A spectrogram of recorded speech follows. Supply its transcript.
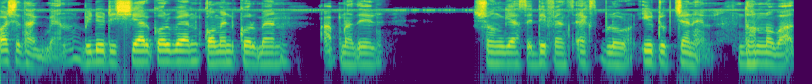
পাশে থাকবেন। ভিডিওটি শেয়ার করবেন কমেন্ট করবেন। আপনাদের সঙ্গে আছে ডিফেন্স এক্সপ্লোর ইউটিউব চ্যানেল ধন্যবাদ।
